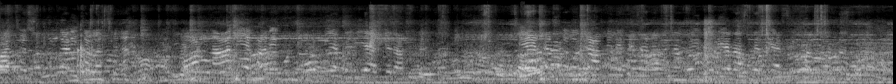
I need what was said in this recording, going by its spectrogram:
বাচ্চা স্কুল গাড়ি চালাচ্ছে না। ঘর না দিয়ে মানে ঘর বেরিয়ে আসছে রাস্তায়। সে দেখে না ওই বেরিয়ে রাস্তা দিয়ে আসছি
